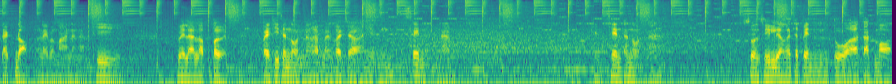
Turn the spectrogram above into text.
แบ็คดอปอะไรประมาณนั้นนะที่เวลาเราเปิดไปที่ถนนนะครับ มันก็จะเห็นเส้นนะครับ เห็นเส้นถนนนะ ส่วนสีเหลืองก็จะเป็นตัวตัดหมอก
